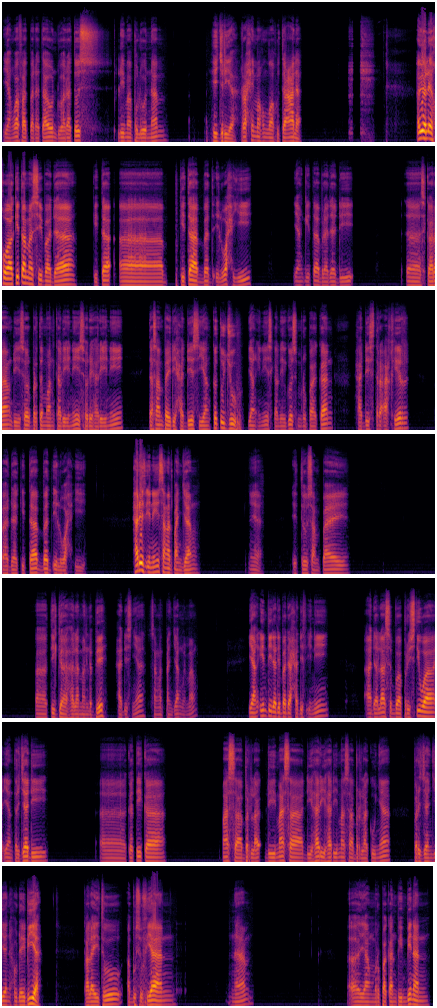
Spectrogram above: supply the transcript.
yang wafat pada tahun 256 Hijriah rahimahullahu taala. Ayo ikhwah, kita masih pada kita uh, kitab Badil Wahyi yang kita berada di uh, sekarang di sore pertemuan kali ini sore hari ini kita sampai di hadis yang ketujuh yang ini sekaligus merupakan hadis terakhir pada kitab Badil Wahyi. Hadis ini sangat panjang. Ya. Itu sampai uh, tiga halaman lebih hadisnya sangat panjang memang. Yang inti daripada hadis ini adalah sebuah peristiwa yang terjadi uh, ketika masa berla di masa di hari-hari masa berlakunya perjanjian Hudaybiyah. Kala itu Abu Sufyan nah, uh, yang merupakan pimpinan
